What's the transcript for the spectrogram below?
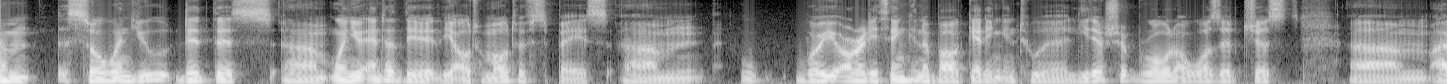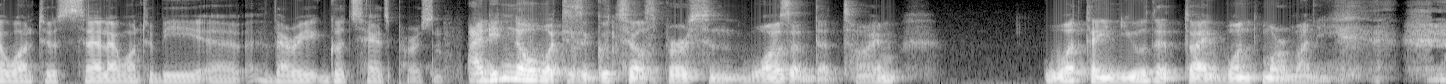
Um, so when you did this, um, when you entered the the automotive space, um, were you already thinking about getting into a leadership role, or was it just um, I want to sell, I want to be a very good salesperson? I didn't know what is a good salesperson was at that time. What I knew that I want more money.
